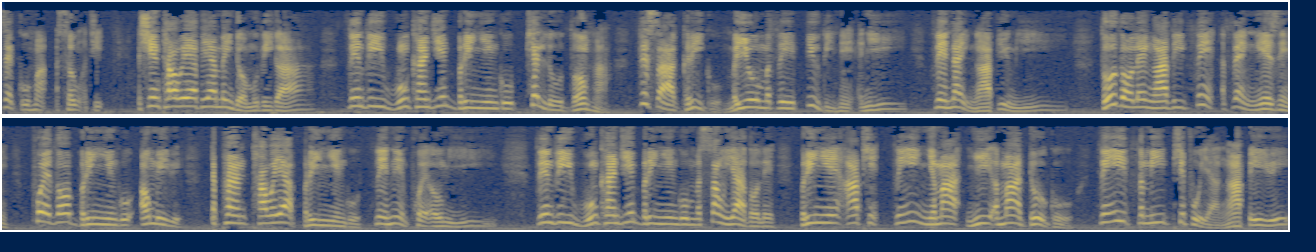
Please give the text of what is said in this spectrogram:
59မှအဆုံးအထိအရှင်ထာဝရဘုရားမိန့်တော်မူသည်ကားသင်သည်ဝန်ခံခြင်းပရိညင်ကိုဖျက်လိုသောငါသစ္စာဂရိကိုမယိုမသေးပြုသည်နှင့်အညီသင်၌ငါပြုမည်သို့တော်လည်းငါသည်သင်အသက်ငယ်စဉ်ဖွဲ့သောပရိညင်ကိုအောက်မေ့၍ တဖန်ထာဝရပရိညင်ကိုသင်နှင့်ဖွဲ့အောင်မည်သင်သည်ဝန်ခံခြင်းပရိညင်ကိုမဆောင်ရတော့လေပရိညင်အားဖြင့်သင်၏ညီမညီအမတို့ကိုသင်၏သမီးဖြစ်ဖို့ရာငါပေး၍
